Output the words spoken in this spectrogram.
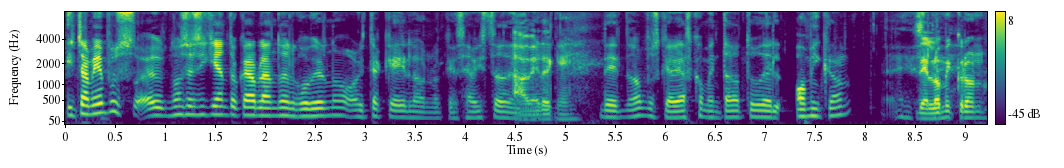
Y también, pues, eh, no sé si quieran tocar hablando del gobierno, ahorita que lo, lo que se ha visto de, A ver, ¿de qué? de- no, pues que habías comentado tú del Omicron. Este, Del Omicron.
